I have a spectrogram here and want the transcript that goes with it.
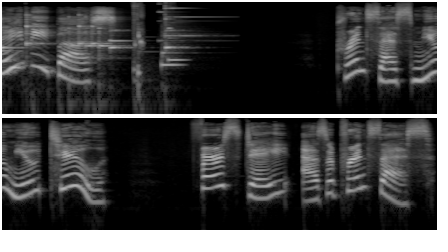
BabyBus Princess Miumiu 2 First day as a princess.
